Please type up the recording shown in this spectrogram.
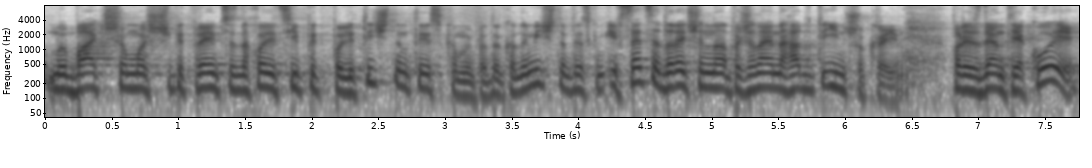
ми бачимо, що підприємці знаходяться і під політичним тиском, і під економічним тиском. І все це, до речі, на- починає нагадувати іншу країну, президент якої,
